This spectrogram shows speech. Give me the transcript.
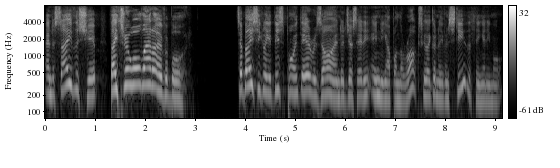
and to save the ship, they threw all that overboard. So basically, at this point, they're resigned to just ending up on the rocks because they couldn't even steer the thing anymore.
